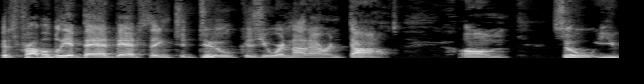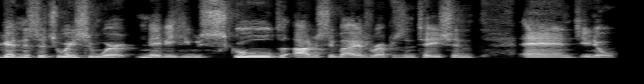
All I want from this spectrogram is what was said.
It's probably a bad, bad thing to do because you are not Aaron Donald. Um, so you get in a situation where maybe he was schooled, obviously, by his representation, and you know,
